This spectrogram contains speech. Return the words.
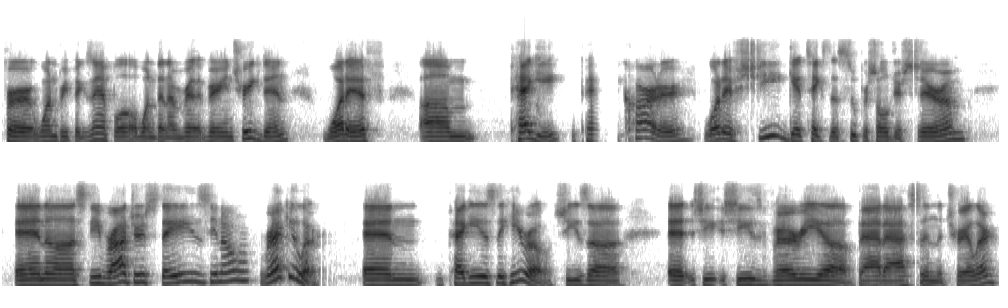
for one brief example, one that I'm really very intrigued in. What if um, Peggy, Peggy Carter, what if she get takes the super soldier serum and uh, Steve Rogers stays, you know, regular, and Peggy is the hero. She's uh, eh, she she's very uh, badass in the trailer.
